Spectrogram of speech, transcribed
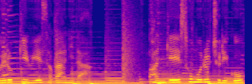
외롭기 위해서가 아니다. 관계의 소모를 줄이고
